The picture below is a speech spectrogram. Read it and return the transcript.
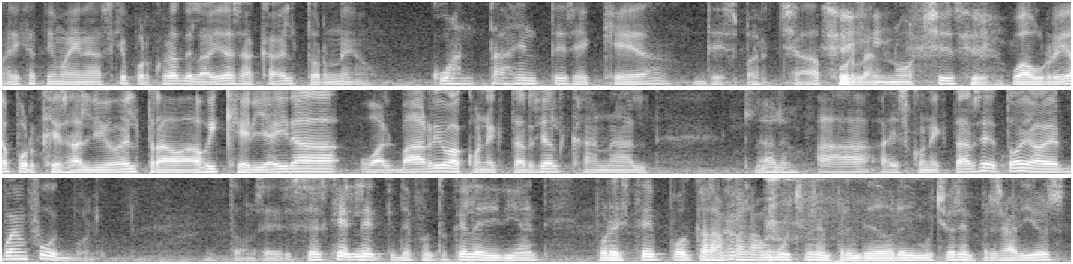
Marica, ¿te imaginas que por cosas de la vida se acaba el torneo? ¿Cuánta gente se queda desparchada por las noches o aburrida porque salió del trabajo y quería ir a, o al barrio a conectarse al canal? Claro. a, desconectarse de todo y a ver buen fútbol. Entonces... ¿Ustedes que de pronto qué le dirían? Por este podcast han pasado muchos emprendedores, muchos empresarios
